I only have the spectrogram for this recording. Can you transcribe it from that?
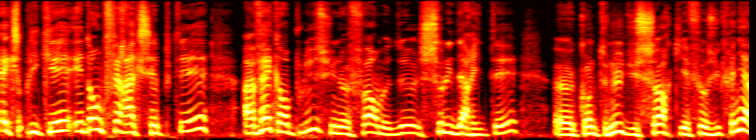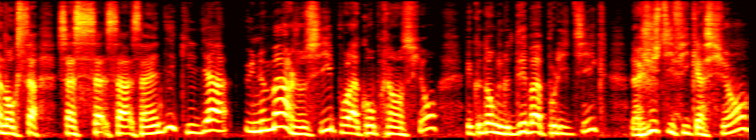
expliquer et donc faire accepter avec en plus une forme de solidarité euh, compte tenu du sort qui est fait aux Ukrainiens. Donc ça, ça, indique qu'il y a une marge aussi pour la compréhension et que donc le débat politique, la justification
